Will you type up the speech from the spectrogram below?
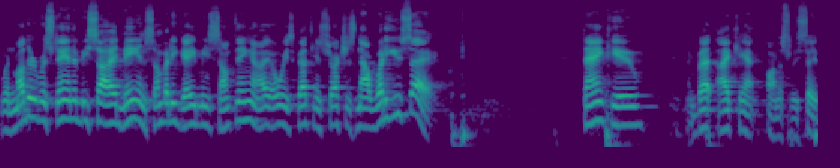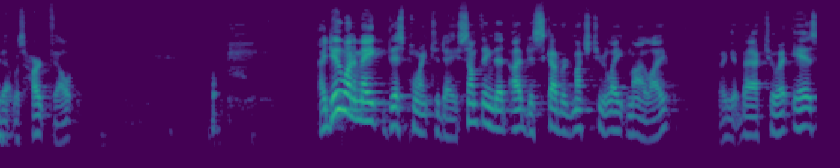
when mother was standing beside me and somebody gave me something, I always got the instructions. Now, what do you say? Thank you. But I can't honestly say that was heartfelt. I do want to make this point today, something that I've discovered much too late in my life, if I can get back to it, is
